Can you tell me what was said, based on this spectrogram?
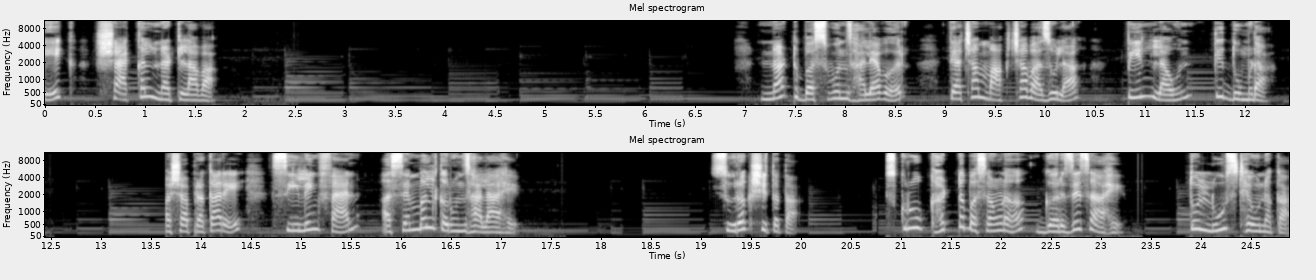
एक शॅकल नट लावा. नट बसवून झाल्यावर त्याच्या मागच्या बाजूला पिन लावून ती दुमडा. अशा प्रकारे सीलिंग फॅन असेंबल करून झाला आहे. सुरक्षितता. स्क्रू घट्ट बसवणं गरजेचं आहे. तो लूज ठेवू नका.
